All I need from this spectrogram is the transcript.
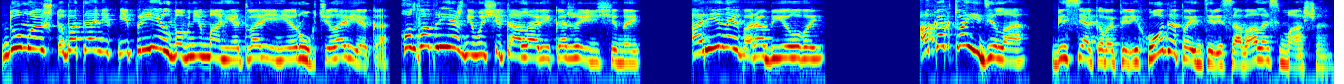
Думаю, что ботаник не принял во внимание творение рук человека. Он по-прежнему считал Арика женщиной. Ариной Воробьевой. «А как твои дела?» Без всякого перехода поинтересовалась Маша.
